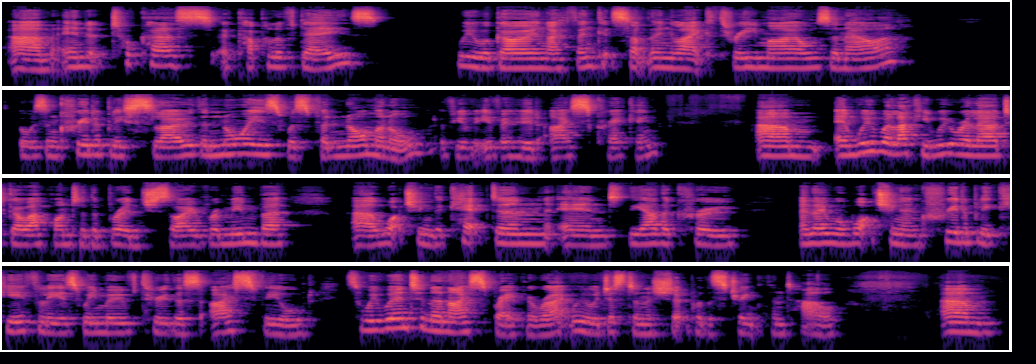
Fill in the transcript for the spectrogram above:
Um, and it took us a couple of days we were going, I think it's something like three miles an hour. It was incredibly slow. The noise was phenomenal, if you've ever heard ice cracking. Um, and we were lucky, we were allowed to go up onto the bridge. So I remember uh, watching the captain and the other crew, and they were watching incredibly carefully as we moved through this ice field. So we weren't in an icebreaker, right? We were just in a ship with a strengthened hull. Um,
